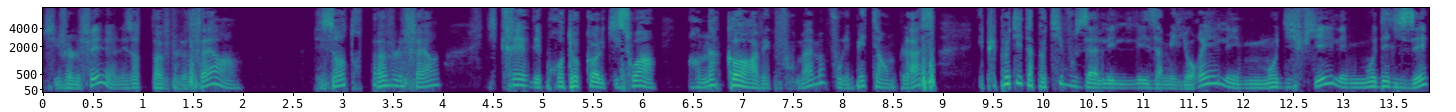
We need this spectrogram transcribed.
si je le fais, les autres peuvent le faire. Les autres peuvent le faire. Ils créent des protocoles qui soient en accord avec vous-même, vous les mettez en place, et puis petit à petit, vous allez les améliorer, les modifier, les modéliser,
